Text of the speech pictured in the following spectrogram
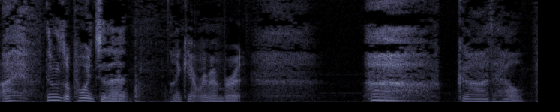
I there was a point to that. I can't remember it. God help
